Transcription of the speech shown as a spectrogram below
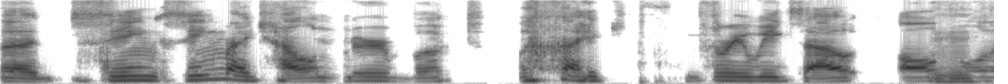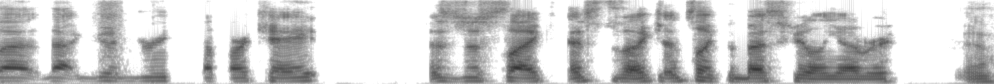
the seeing seeing my calendar booked like three weeks out, all Mhm. full that that good green arcade is just like it's like it's like the best feeling ever. Yeah,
